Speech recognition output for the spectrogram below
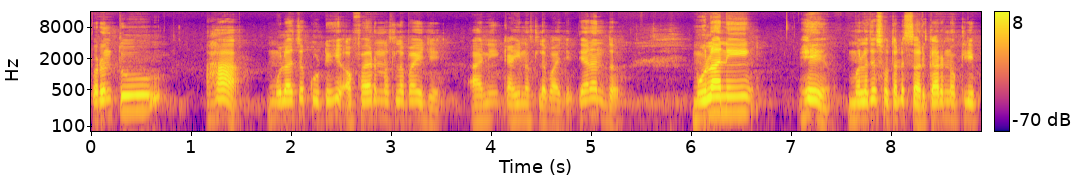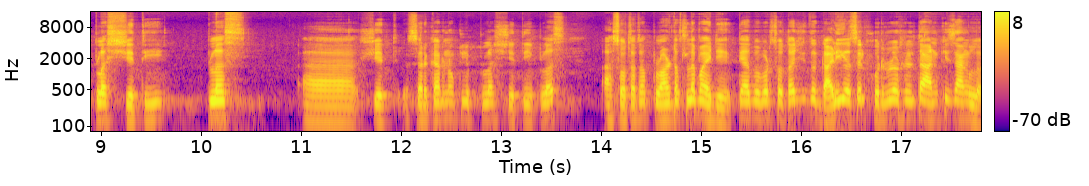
परंतु हा मुलाचं कुठेही अफायर नसलं पाहिजे आणि काही नसलं पाहिजे. त्यानंतर मुलाने हे मला ते स्वतःला सरकारी नोकरी प्लस शेती प्लस शेत सरकार नोकरी प्लस शेती प्लस स्वतःचा प्लॉट असला पाहिजे. त्याचबरोबर स्वतःची जर गाडी असेल फोर व्हीलर असेल तर आणखी चांगलं.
